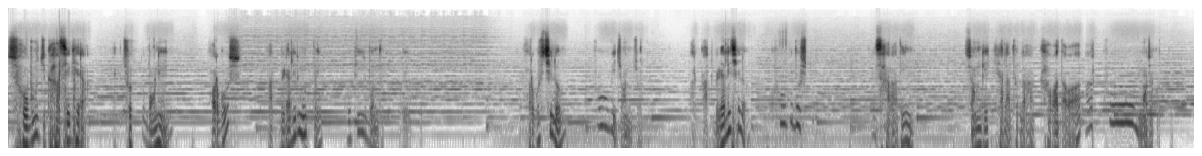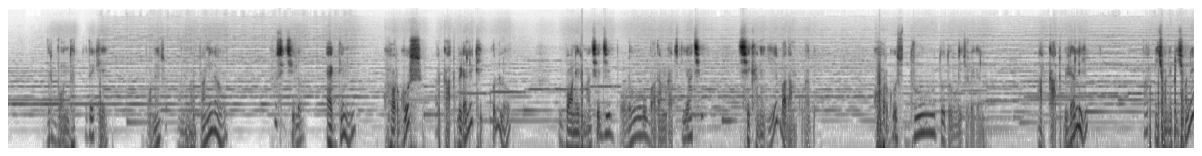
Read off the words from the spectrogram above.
সবুজ ঘাসে ঘেরা এক ছোট্ট বনে খরগোশ কাঠবিড়ালির মধ্যে গভীর উঠল। খরগোশ ছিল খুবই চঞ্চল আর কাঠবিড়ালি ছিল খুবই দুষ্ট সারাদিন সঙ্গে খেলাধুলা খাওয়া দাওয়া আর খুব মজা করত এদের বন্ধুত্ব দেখে বনের অন্য প্রাণীরাও খুশি ছিল। একদিন খরগোশ আর কাঠবিড়ালি ঠিক করল, বনের মাঝে যে বড় বাদাম গাছটি আছে, সেখানে গিয়ে বাদাম কুড়াবে। খরগোশ দ্রুত দৌড়ে চলে গেল আর কাঠবিড়ালি তার পিছনে পিছনে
